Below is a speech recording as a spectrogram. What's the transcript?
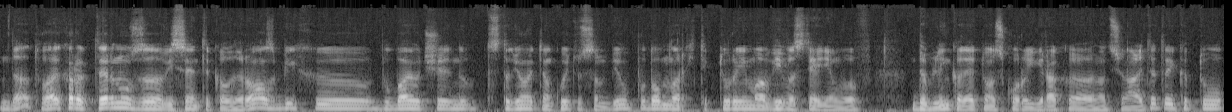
Да, това е характерно за Висенте Калдеро. Аз бих е, добавил, че стадионите, на които съм бил, подобна архитектура има Вива Стадиум в Дъблин, където наскоро играха националите, тъй като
